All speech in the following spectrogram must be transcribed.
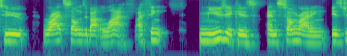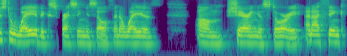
to write songs about life. I think music is and songwriting is just a way of expressing yourself and a way of um, sharing your story. And I think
